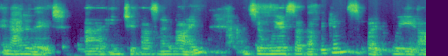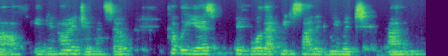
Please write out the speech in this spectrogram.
in Adelaide uh, in 2009. And so we're South Africans, but we are of Indian origin. And so couple of years before that, we decided we would um,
